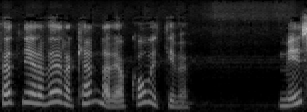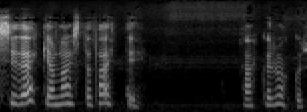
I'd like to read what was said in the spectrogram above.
hvernig er að vera kennari á COVID-tímum. Missið ekki á næsta þætti. Takk fyrir okkur.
